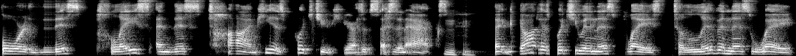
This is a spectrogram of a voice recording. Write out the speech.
for this place and this time. He has put you here, as it says in Acts, mm-hmm. That God has put you in this place to live in this way,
